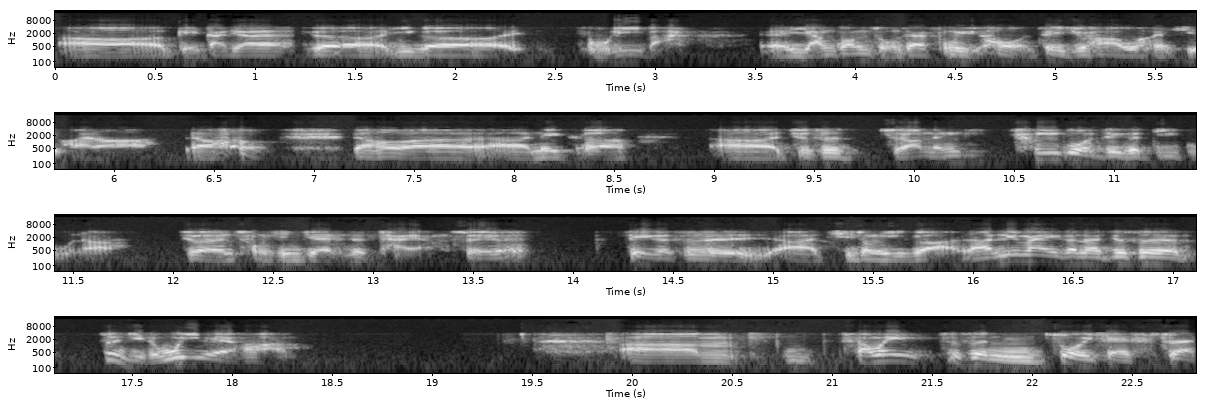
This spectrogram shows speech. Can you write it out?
呃，给大家一个一个鼓励吧。呃，阳光总在风雨后，这句话我很喜欢啊。然后，然后呃呃，那个呃，就是只要能撑过这个低谷呢，就能重新见着太阳。所以这个是啊、呃，其中一个。然后另外一个呢，就是自己的物业哈，嗯，稍微就是你做一些 stress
